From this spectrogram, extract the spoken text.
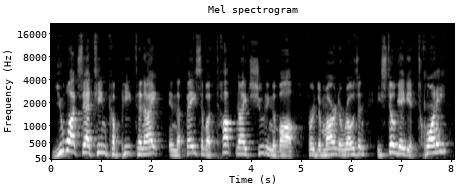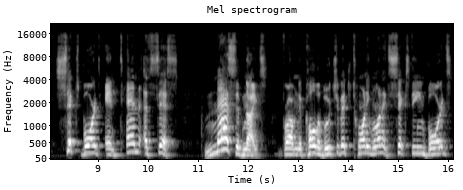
You watch that team compete tonight in the face of a tough night shooting the ball for DeMar DeRozan. He still gave you 20, six boards, and 10 assists. Massive nights from Nikola Vucevic, 21 and 16 boards.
